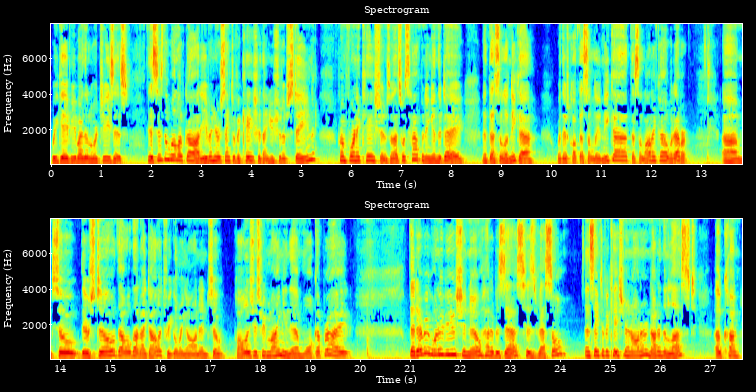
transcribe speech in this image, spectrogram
we gave you by the Lord Jesus. This is the will of God, even your sanctification, that you should abstain from fornication. So that's what's happening in the day in Thessalonica, whether it's called Thessalonica, Thessalonica, whatever. Um, so there's still all that idolatry going on. And so Paul is just reminding them, walk upright, that every one of you should know how to possess his vessel in sanctification and honor, not in the lust of con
